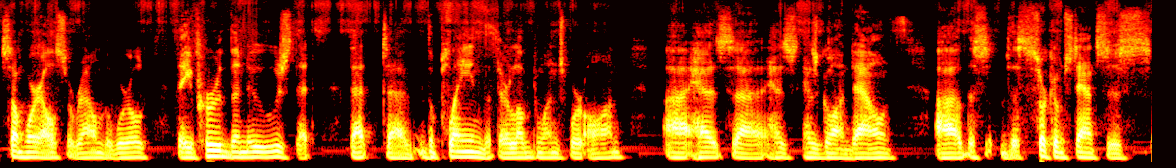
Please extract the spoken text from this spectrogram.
somewhere else around the world, they've heard the news that that uh, the plane that their loved ones were on uh, has uh, has has gone down. the the circumstances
